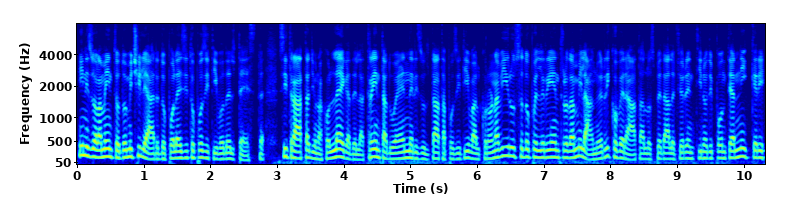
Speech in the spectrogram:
in isolamento domiciliare dopo l'esito positivo del test. Si tratta di una collega della 32enne risultata positiva al coronavirus dopo il rientro da Milano e ricoverata all'ospedale fiorentino di Ponte Anniccheri.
